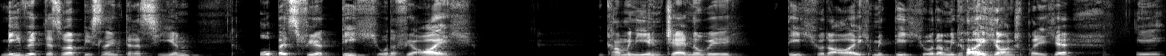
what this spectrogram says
Mich würde so ein bisschen interessieren, ob es für dich oder für euch ich kann mich nie entscheiden, ob ich dich oder euch mit dich oder mit euch anspreche. Ich,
